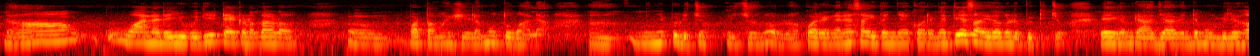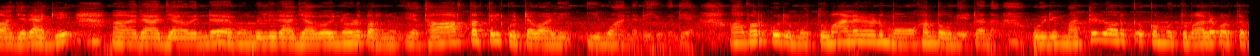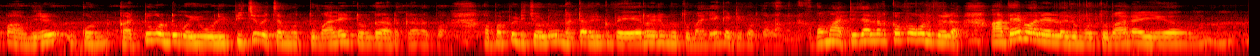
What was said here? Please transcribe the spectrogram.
ഇതാ വാനര യുവതി ഇട്ടേക്കണതാണ് പട്ടമഹിഷിയുടെ മുത്തുമാല. ആ, ഇനി പിടിച്ചോ. പിടിച്ചു എന്ന് പറഞ്ഞു. ആ കുരങ്ങനെ സൈതം കുരങ്ങത്തിയ സൈതം കൊണ്ട് പിടിച്ചു. വേഗം രാജാവിന്റെ മുമ്പിൽ ഹാജരാക്കി രാജാവിന്റെ മുമ്പിൽ രാജാവ് എന്നോട് പറഞ്ഞു യഥാർത്ഥത്തിൽ കുറ്റവാളി ഈ വാനര യുവതിയാണ് അവർക്കൊരു മുത്തുമാലയോട് മോഹം തോന്നിയിട്ടാണ്. ഒരു മറ്റുള്ളവർക്കൊക്കെ മുത്തുമാല കൊടുത്തപ്പോൾ അവർ കൊണ്ട് കട്ടുകൊണ്ടുപോയി ഒളിപ്പിച്ച് വെച്ച മുത്തുമാല ഇട്ടുകൊണ്ട് നടക്കുകയാണ് ഇപ്പോൾ അപ്പോൾ പിടിച്ചോളൂ. എന്നിട്ട് അവർക്ക് വേറൊരു മുത്തുമാലയെ കെട്ടിക്കൊടുത്തോളാം അങ്ങനെ അപ്പോൾ മറ്റു ചിലർക്കൊക്കെ കൊടുത്തല്ലോ. അതേപോലെയുള്ള ഒരു മുത്തുമാല ഈ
